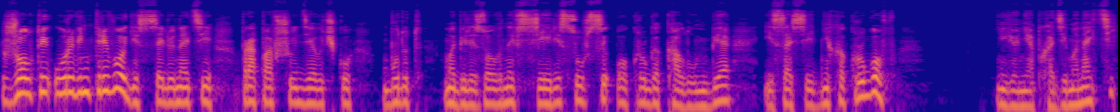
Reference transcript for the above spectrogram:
желтый уровень тревоги с целью найти пропавшую девочку. Будут мобилизованы все ресурсы округа Колумбия и соседних округов. Ее необходимо найти.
